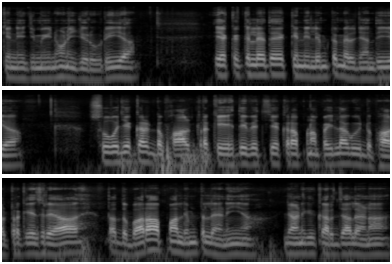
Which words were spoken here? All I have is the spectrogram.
ਕਿੰਨੀ ਜ਼ਮੀਨ ਹੋਣੀ ਜ਼ਰੂਰੀ ਆ? ਇੱਕ ਕਿੱਲੇ ਤੇ ਕਿੰਨੀ ਲਿਮਟ ਮਿਲ ਜਾਂਦੀ ਆ? ਸੋ ਜੇਕਰ ਡਿਫਾਲਟਰ ਕੇਸ ਦੇ ਵਿੱਚ ਜੇਕਰ ਆਪਣਾ ਪਹਿਲਾ ਕੋਈ ਡਿਫਾਲਟਰ ਕੇਸ ਰਿਹਾ ਹੈ, ਤਾਂ ਦੁਬਾਰਾ ਆਪਾਂ ਲਿਮਟ ਲੈਣੀ ਆ ਜਾਣੀ ਕਿ ਕਰਜ਼ਾ ਲੈਣਾ।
